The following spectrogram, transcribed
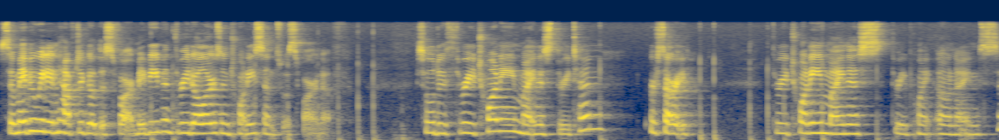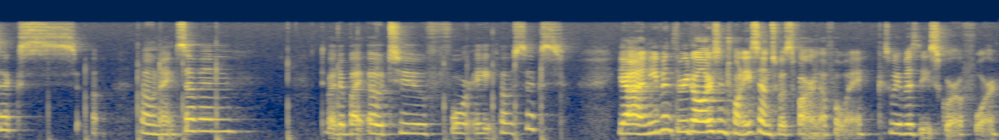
So maybe we didn't have to go this far. Maybe even $3.20 was far enough. So we'll do 320 minus 310, or sorry, 320 minus 3.096, 097 divided by 024806. Yeah, and even $3.20 was far enough away because we have a z-score of 4.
